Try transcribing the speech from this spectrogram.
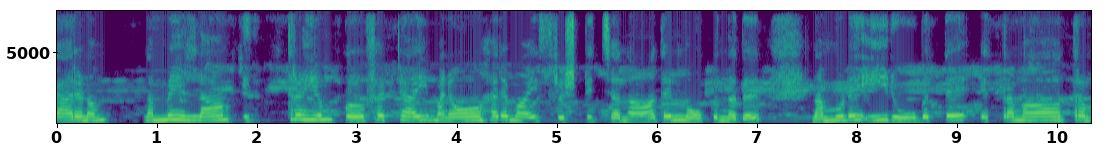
കാരണം നമ്മയെല്ലാം ഇത്രയും പെർഫെക്റ്റായി മനോഹരമായി സൃഷ്ടിച്ച നാഥൻ നോക്കുന്നത് നമ്മുടെ ഈ രൂപത്തെ എത്രമാത്രം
